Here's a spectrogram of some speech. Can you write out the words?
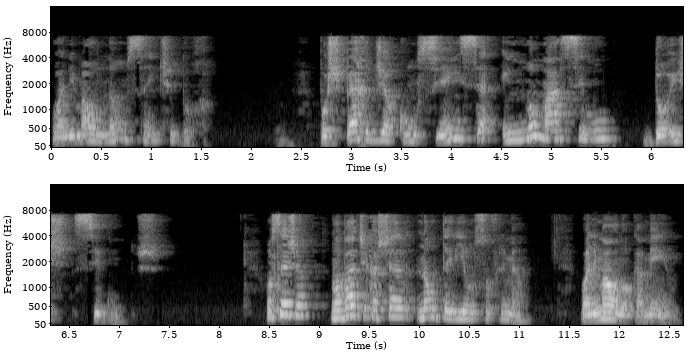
o animal não sente dor, pois perde a consciência em no máximo dois segundos. Ou seja, no abate kasher não teria o sofrimento. O animal no caminho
